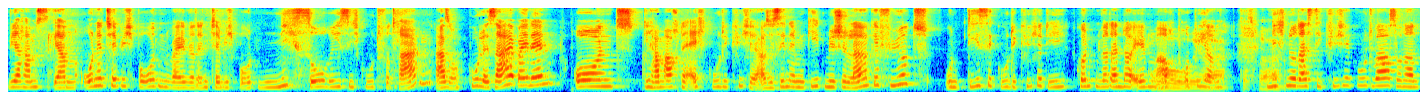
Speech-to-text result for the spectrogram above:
Wir haben es gern ohne Teppichboden, weil wir den Teppichboden nicht so riesig gut vertragen. Also coole Sache bei denen. Und die haben auch eine echt gute Küche. Also sind im Guide Michelin geführt. Und diese gute Küche, die konnten wir dann da eben auch Oh, probieren. ja, Nicht nur, dass die Küche gut war, sondern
